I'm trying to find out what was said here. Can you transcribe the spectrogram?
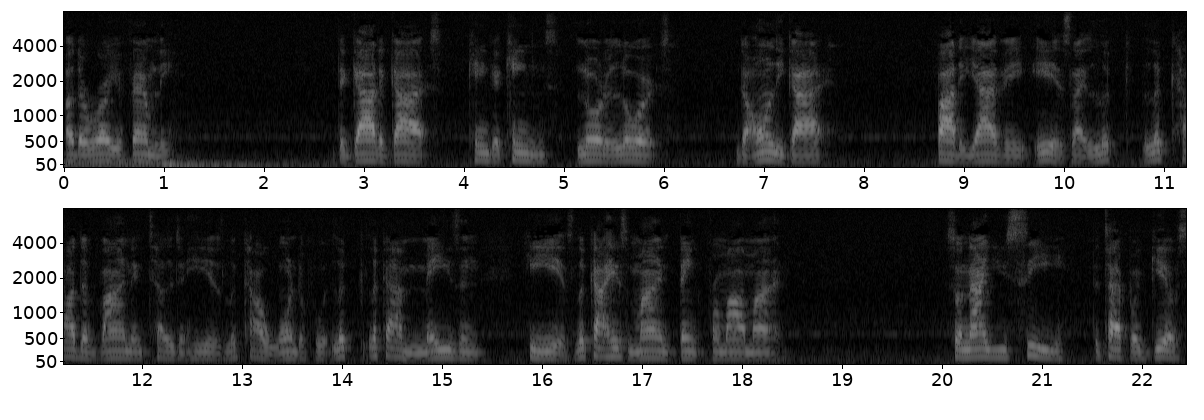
of the royal family, the God of gods, King of kings, Lord of lords, the only God, Father Yahweh is. Like look look how divine intelligent he is. Look how wonderful. Look look how amazing he is. Look how his mind think from our mind. So now you see the type of gifts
